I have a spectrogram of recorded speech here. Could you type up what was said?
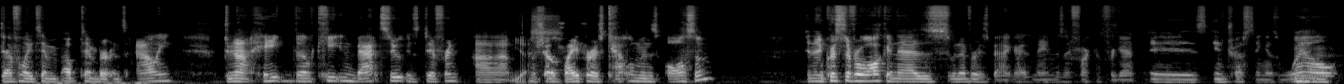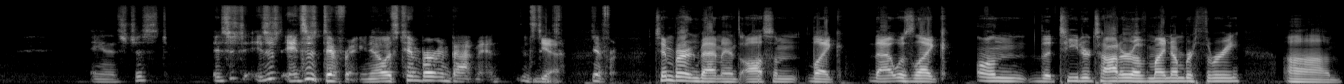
definitely Tim up Tim Burton's alley. Do not hate the Keaton bat suit. It's different. Um, Yes. Michelle Pfeiffer as Catwoman's awesome. And then Christopher Walken as whatever his bad guy's name is, I fucking forget, is interesting as well. And it's just, it's just, it's just, it's just different. You know, it's Tim Burton Batman. It's, Yeah. it's different. Tim Burton Batman's awesome. Like that was like on the teeter totter of my number three. Um,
